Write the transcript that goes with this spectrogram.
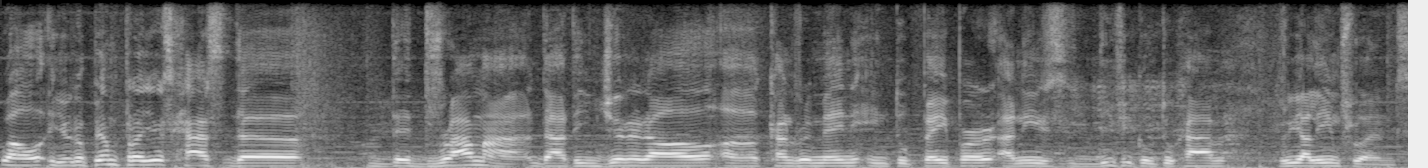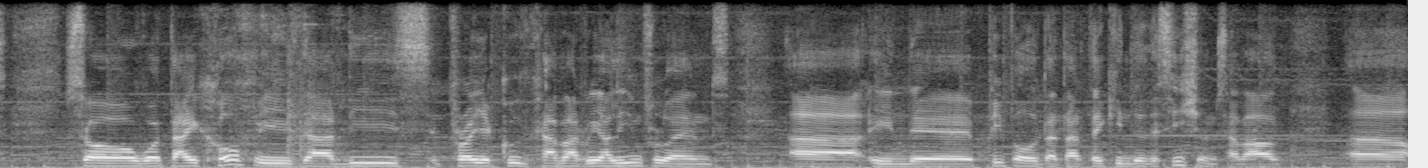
Well, European projects has the the drama that in general uh, can remain into paper and is difficult to have real influence. So what I hope is that this project could have a real influence uh, in the people that are taking the decisions about uh,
